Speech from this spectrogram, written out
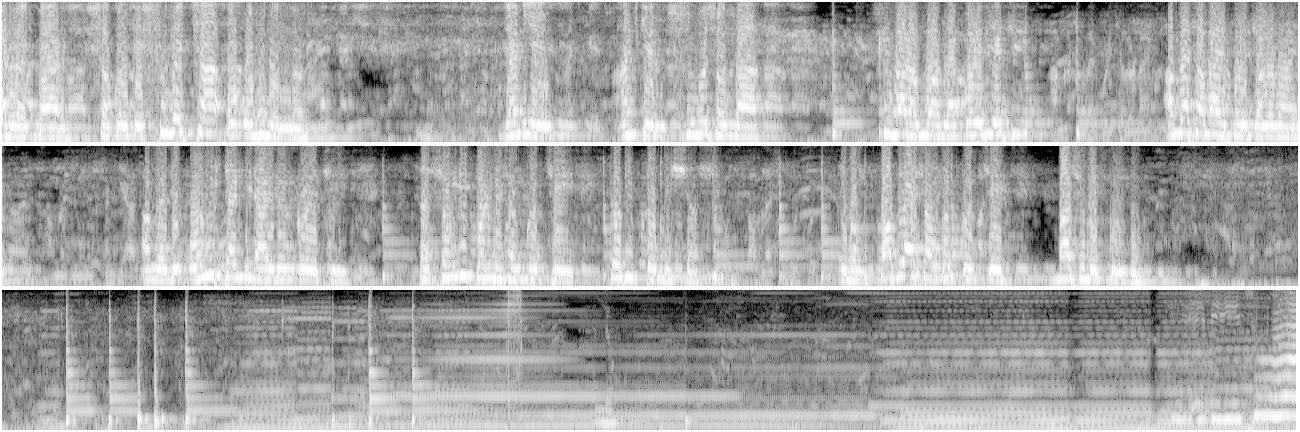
আরও একবার সকলকে শুভেচ্ছা ও অভিনন্দন। জানিয়ে আজকের শুভ সন্ধ্যা। শুভারম্ভ আমরা করে দিয়েছি। আমরা সবাই পরিচালনায়। আমরা যে অনুষ্ঠানটির আয়োজন করেছি, তার সংগীত পরিবেশন করছে প্রদীপ্ত বিশ্বাস এবং তবলায় সঙ্গত করছে বাসুদেব কুণ্ডু। Chúa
